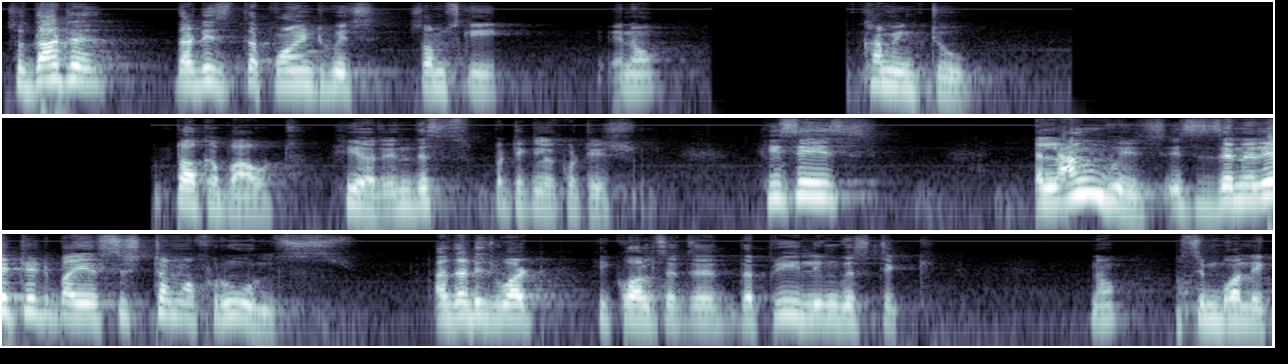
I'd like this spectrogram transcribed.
So, that that is the point which Chomsky you know coming to talk about here in this particular quotation. He says a language is generated by a system of rules and that is what he calls it uh, the pre-linguistic you know symbolic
